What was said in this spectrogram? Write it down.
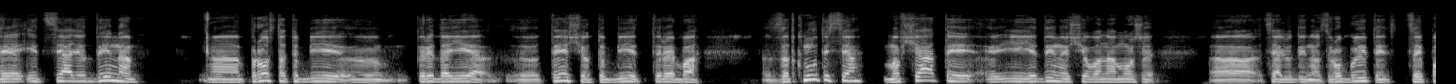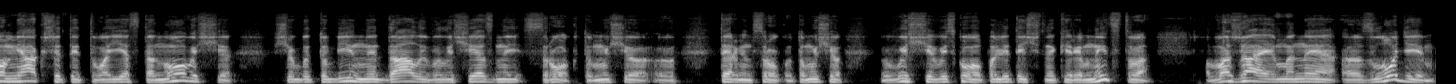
е, і ця людина просто тобі е, передає е, те, що тобі треба заткнутися, мовчати, і єдине, що вона може ця людина зробити, це пом'якшити твоє становище, щоб тобі не дали величезний срок, тому що е, термін сроку, тому що вище військово-політичне керівництво вважає мене е, злодієм.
